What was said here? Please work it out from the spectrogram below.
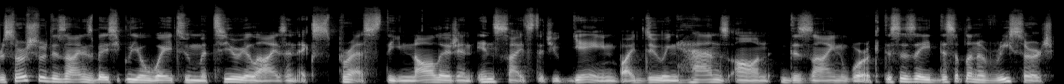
Research through design is basically a way to materialize and express the knowledge and insights that you gain by doing hands-on design work. This is a discipline of research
